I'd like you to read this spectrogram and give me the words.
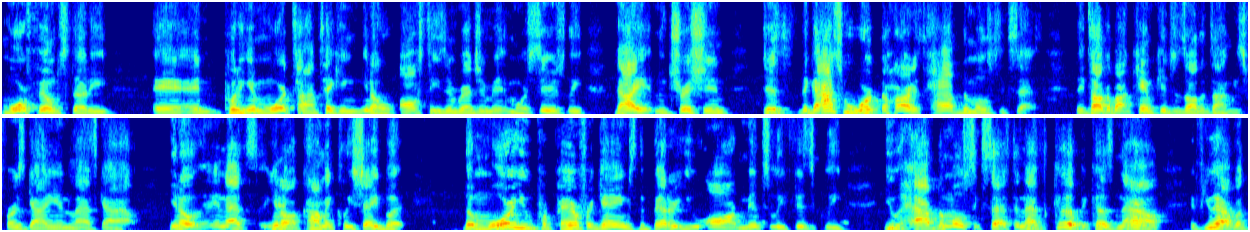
more film study, and, and putting in more time, taking you know off-season regimen more seriously, diet, nutrition. Just the guys who work the hardest have the most success. They talk about Cam Kinchens all the time. He's first guy in, last guy out. You know, and that's you know a common cliche, but the more you prepare for games, the better you are mentally, physically. You have the most success, and that's good because now if you have a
